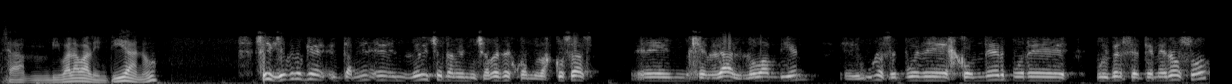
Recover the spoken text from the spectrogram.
O sea, viva la valentía, ¿no? Sí, yo creo que también, eh, lo he dicho también muchas veces, cuando las cosas en general no van bien, uno se puede esconder, puede volverse temeroso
